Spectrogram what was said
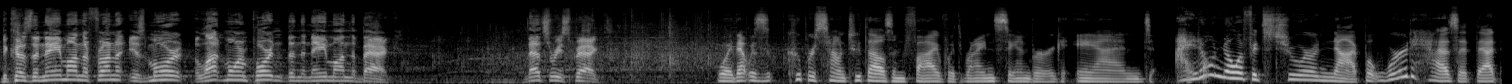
Because the name on the front is more a lot more important than the name on the back. That's respect. Boy, that was Cooperstown 2005 with Ryne Sandberg. And I don't know if it's true or not, but word has it that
